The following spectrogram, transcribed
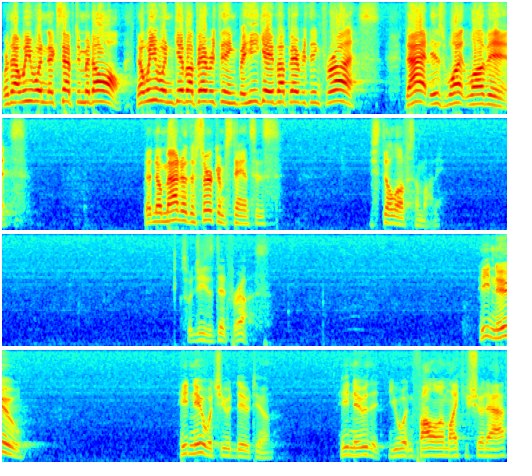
or that we wouldn't accept him at all, that we wouldn't give up everything, but he gave up everything for us. That is what love is. That no matter the circumstances, you still love somebody. That's what Jesus did for us. He knew he knew what you would do to him. He knew that you wouldn't follow him like you should have.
